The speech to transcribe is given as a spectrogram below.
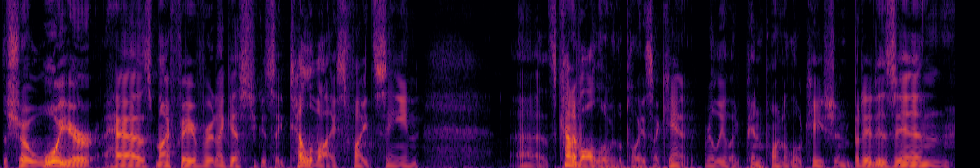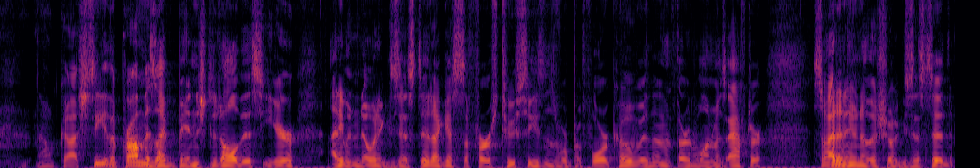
the show Warrior has my favorite, I guess you could say, televised fight scene. Uh, it's kind of all over the place. I can't really like pinpoint a location, but it is in. Oh gosh, see the problem is I binged it all this year. I didn't even know it existed. I guess the first two seasons were before COVID, and then the third one was after. So I didn't even know the show existed.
